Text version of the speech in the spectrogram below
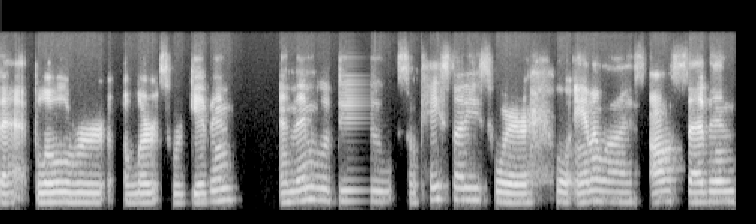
that blowover alerts were given. And then we'll do some case studies where we'll analyze all seven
